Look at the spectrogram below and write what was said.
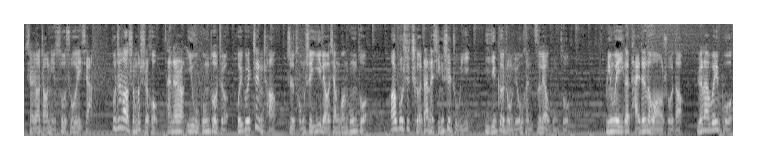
想要找你诉说一下，不知道什么时候才能让医务工作者回归正常，只从事医疗相关工作，而不是扯淡的形式主义以及各种留痕资料工作。名为一个台灯的网友说道：“原来微博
